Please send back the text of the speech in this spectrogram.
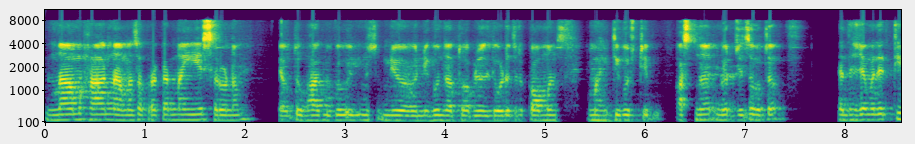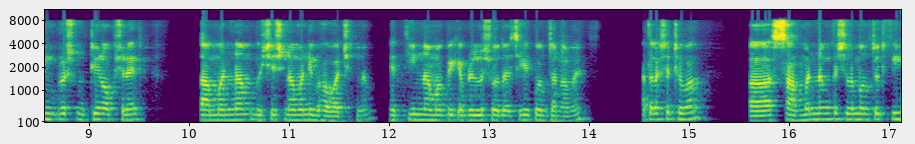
नाम हा नामाचा प्रकार नाहीये सर्वनाम तेव्हा तो भाग निघून निघून जातो. आपल्याला तेवढं तर कॉमन माहिती गोष्टी असणं गरजेचं होतं. त्याच्यामध्ये तीन प्रश्न तीन ऑप्शन आहेत. सामान्य नाम विशेष नाम आणि भाववाचक नाम. या तीन नामापैकी आपल्याला शोधायचं की कोणतं नाम आहे. आता लक्षात ठेवा सामान्य नाम कशाला म्हणतो की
